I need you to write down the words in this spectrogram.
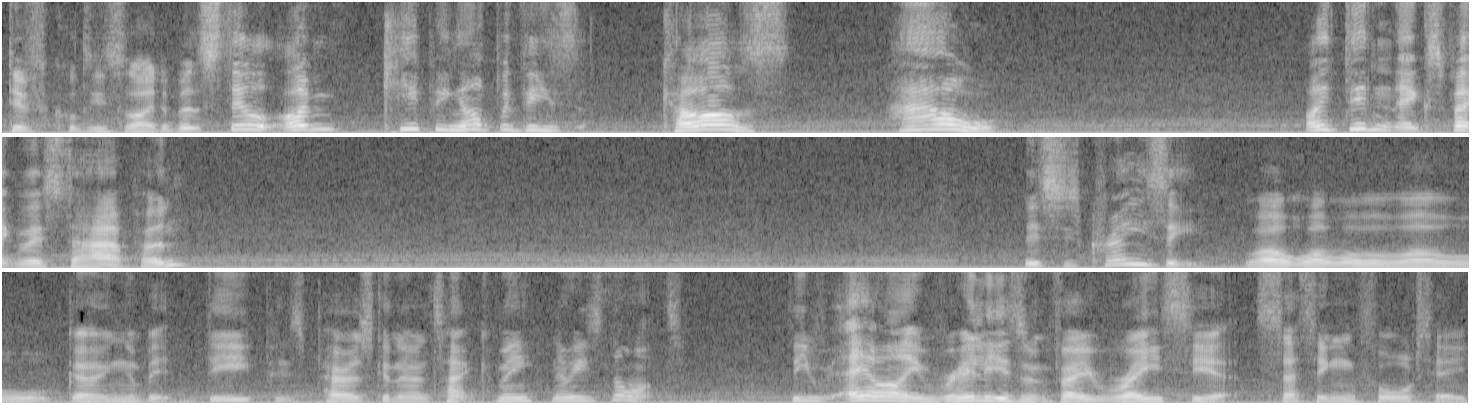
difficulty slider. But still, I'm keeping up with these cars. How? I didn't expect this to happen. This is crazy. Whoa, whoa, whoa, whoa, going a bit deep. Is Perez going to attack me? No, he's not. The AI really isn't very racy at setting 40.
